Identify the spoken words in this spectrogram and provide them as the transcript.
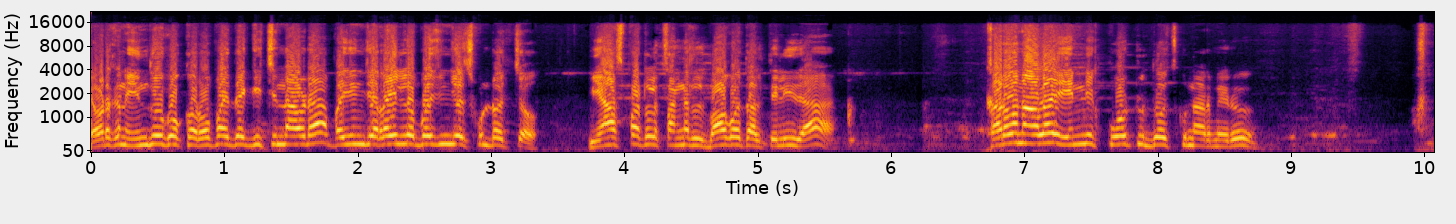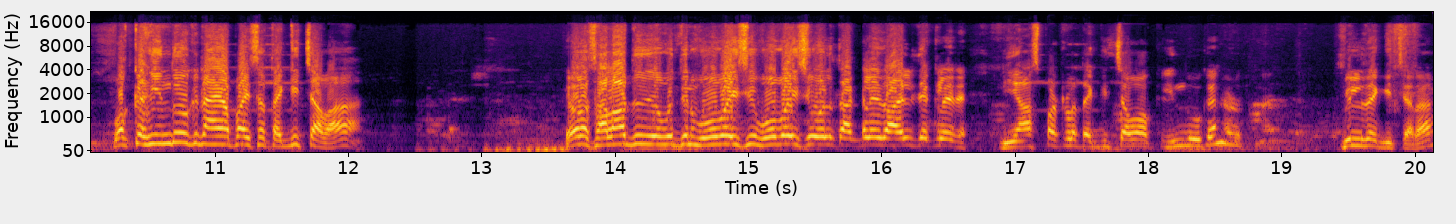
ఎవరికైనా హిందూకి ఒక్క రూపాయి తగ్గించింది ఆవిడ భజన చే- రైల్లో భజన చేసుకుంటూ వచ్చావు. మీ హాస్పిటల్ సంగతులు బాగోతాలు తెలీదా? కరోనాలో ఎన్ని కోట్లు దోచుకున్నారు మీరు? ఒక్క హిందూకి నయా పైసా తగ్గించావా ఎవరో సలాదు ఉద్దీన్ ఓవైసీ ఓవైసీ వాళ్ళు తగ్గలేదు వాళ్ళు తగ్గలేదు. నీ హాస్పిటల్లో తగ్గించావా ఒక హిందూకని అడుగుతున్నారు బిల్లు తగ్గించారా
